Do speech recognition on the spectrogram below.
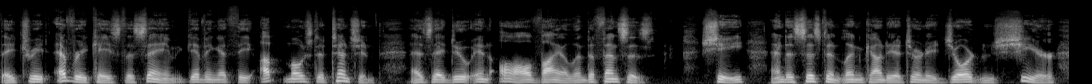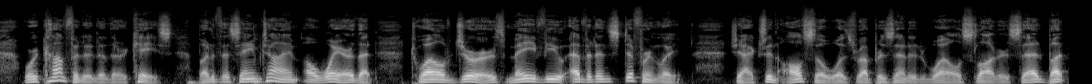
they treat every case the same, giving it the utmost attention, as they do in all violent offenses. She and Assistant Linn County Attorney Jordan Shear were confident of their case, but at the same time aware that 12 jurors may view evidence differently. Jackson also was represented well, Slaughter said, but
